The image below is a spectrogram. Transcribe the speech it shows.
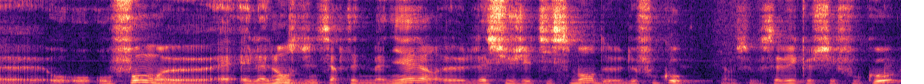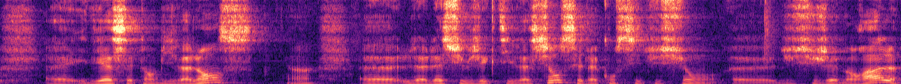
euh, au, fond, euh, elle annonce d'une certaine manière euh, l'assujettissement de, Foucault. Vous savez que chez Foucault, il y a cette ambivalence Hein. Euh, la, subjectivation, c'est la constitution euh, du sujet moral,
